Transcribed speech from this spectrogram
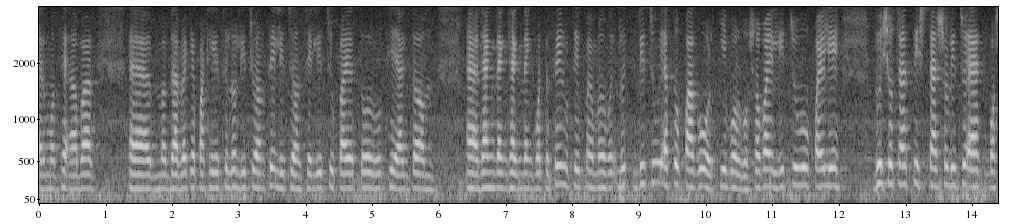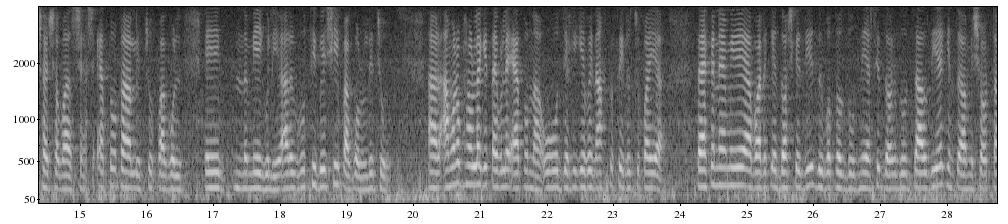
এর মধ্যে আবার ড্রাইভারকে পাঠিয়েছিল লিচু আনতে, লিচু আনছে। লিচু পায়ে তো রুথি একদম ঢ্যাং ঢ্যাং ঢ্যাং ঢ্যাং করতেছে। রুটি লিচু এত পাগল, কি বলব? সবাই লিচু পাইলে দুইশো চারত্রিশ চারশো লিচু এক বসায় সবার শেষ। এতটা লিচু পাগল এই মেয়েগুলি। আর রুথি বেশি পাগল লিচু। আর আমারও ভালো লাগে তাই বলে এত না। ও দেখে গিয়ে নাচতেছে লিচু পাইয়া। তা এখানে আমি আবার দশ কেজি দুই বোতল দুধ নিয়ে আসি দুধ জাল দিয়ে কিন্তু আমি সরটা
